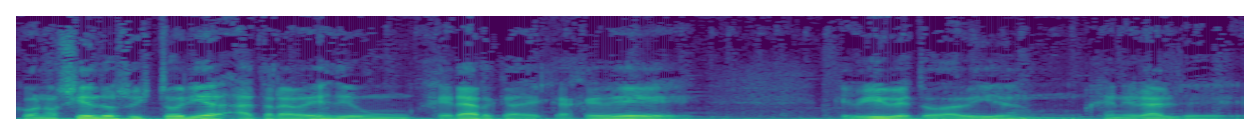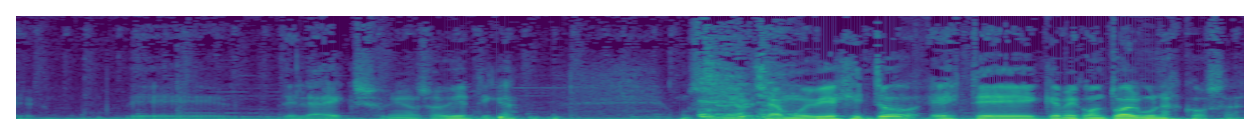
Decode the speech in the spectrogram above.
conociendo su historia a través de un jerarca del KGB que vive todavía, un general de, de la ex Unión Soviética, un señor ya muy viejito, este, que me contó algunas cosas,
